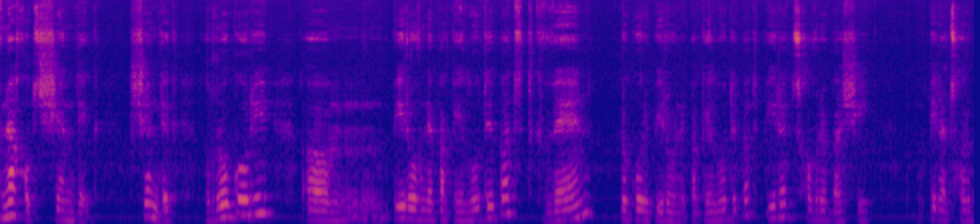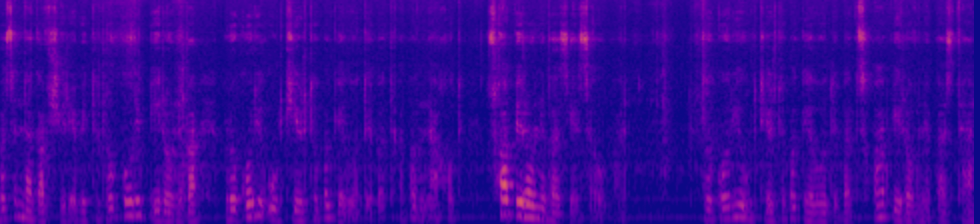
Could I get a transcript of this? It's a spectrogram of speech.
ვნახოთ შემდეგ, შემდეგ როგორი პიროვნება გელოდებათ თქვენ, როგორი პიროვნება გელოდებათ პირად ცხოვრებაში, პირად ცხოვრებასთან დაკავშირებით, როგორი პიროვნება, როგორი ურთიერთობა გელოდებათ. აბა ვნახოთ. სხვა პიროვნებაზეა საუბარი. როგორი ურთიერთობა გელოდებათ სხვა პიროვნებასთან?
